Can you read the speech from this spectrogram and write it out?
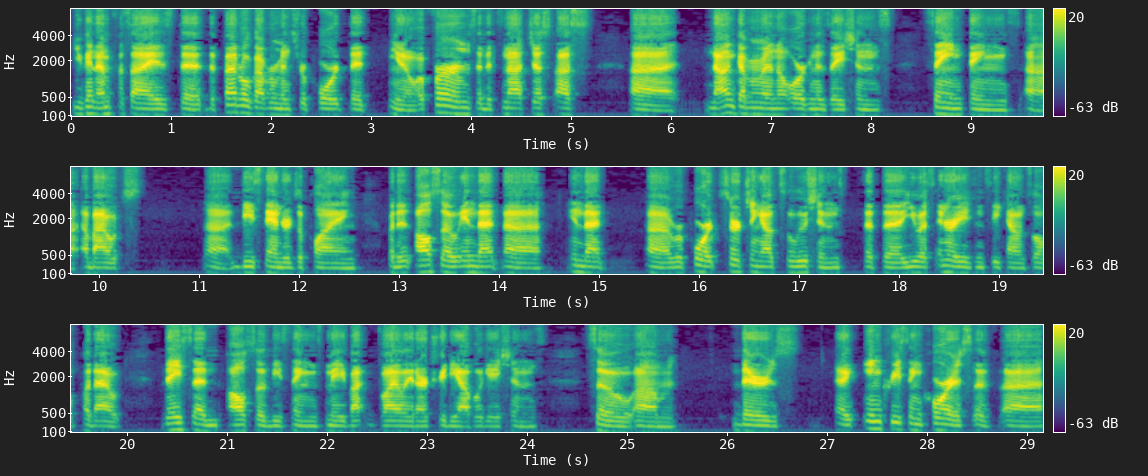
You can emphasize the, the federal government's report that you know affirms that it's not just us uh, non-governmental organizations saying things uh, about uh, these standards applying, but it also in that uh, in that uh, report searching out solutions that the U.S. Interagency Council put out, they said also these things may vi violate our treaty obligations. So um, there's an increasing chorus of uh,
